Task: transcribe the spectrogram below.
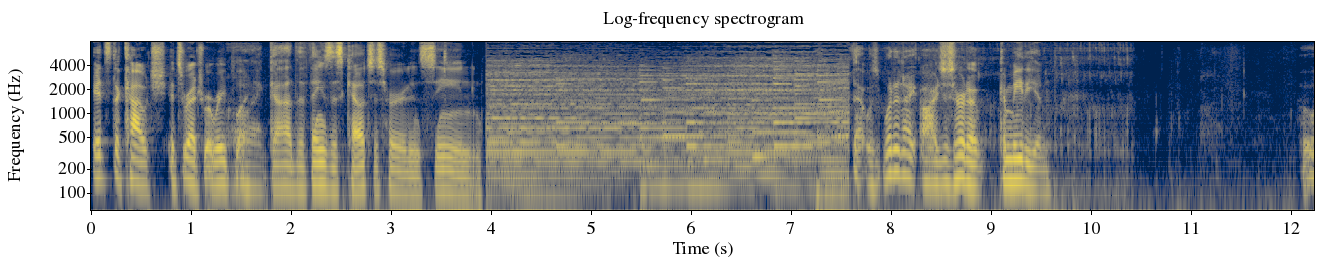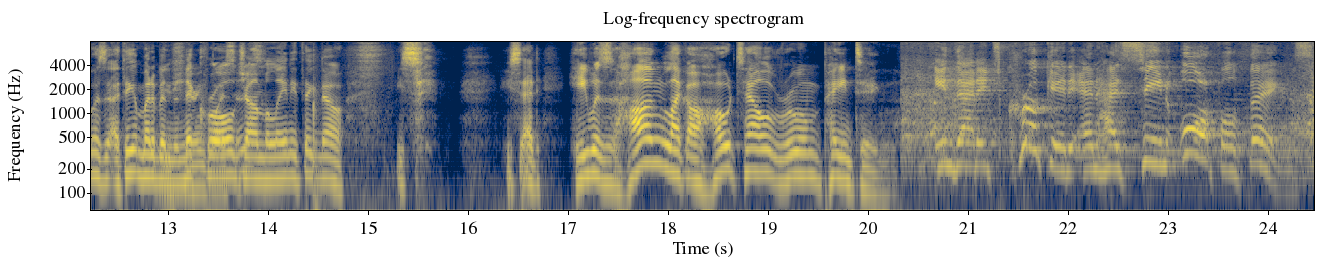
It's the couch. It's retro replay. Oh my god, the things this couch has heard and seen. That was what did I? Oh, I just heard a comedian. Who was it? I think it might have been You the Nick Kroll, voices? John Mulaney thing. No, he s- he said he was hung like a hotel room painting. in that it's crooked and has seen awful things.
